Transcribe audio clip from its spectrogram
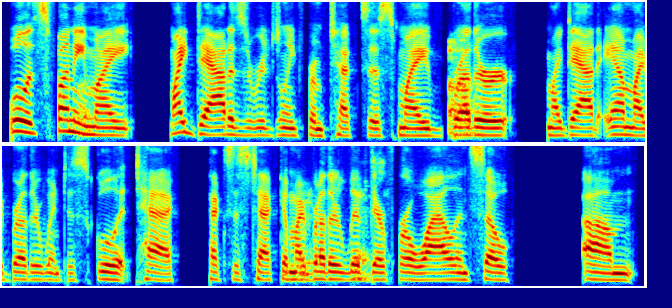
Well, it's funny. My my dad is originally from Texas. My uh-huh. brother, uh, my dad, and my brother went to school at Tech, Texas Tech, and my brother lived yes. there for a while. And so, um,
